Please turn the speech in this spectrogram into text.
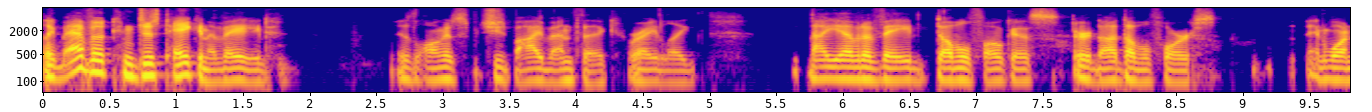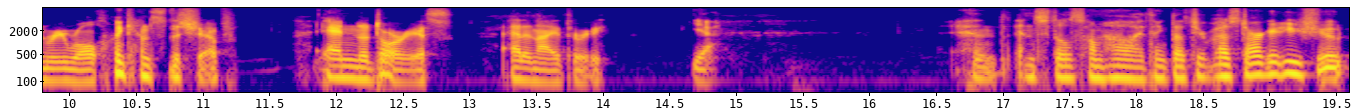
like Magva can just take an evade as long as she's by Benthic, right? Like now you have an evade double focus or not double force and one reroll against the ship Yeah. and notorious at an I three. Yeah. And and still somehow I think that's your best target you shoot.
